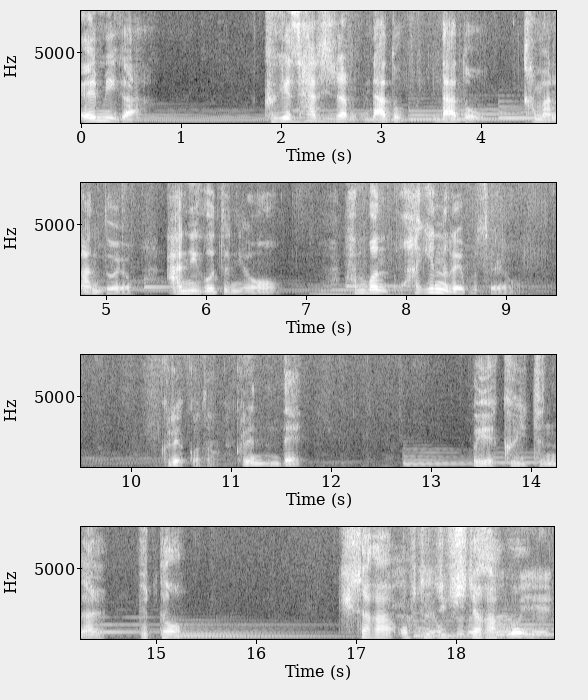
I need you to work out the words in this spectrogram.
애미가 그게 살이람 나도 나도 가만 안 둬요. 아니거든요. 한번 확인을 해보세요. 그랬거든. 그랬는데 예, 그 이튿날부터 기사가 없어지기 시작하고 예.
